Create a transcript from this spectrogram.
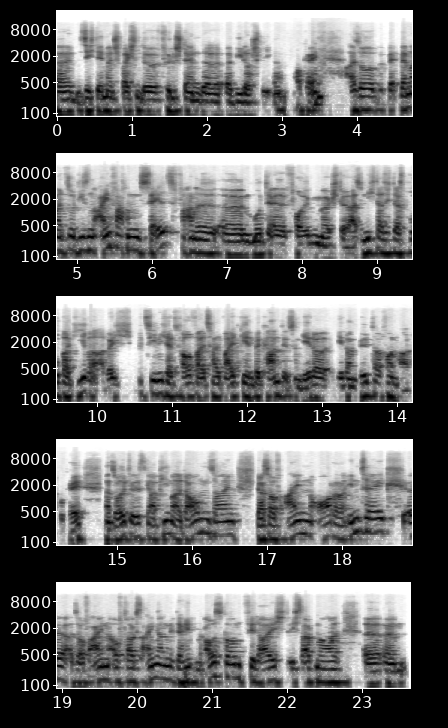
äh, sich dementsprechende Füllstände äh, widerspiegeln. Okay? Also wenn man so diesem einfachen Sales Funnel äh, Modell folgen möchte, also nicht, dass ich das propagiere, aber ich beziehe mich jetzt drauf, weil es halt weitgehend bekannt ist und jeder, jeder ein Bild davon hat, okay? Dann sollte es ja Pi mal Daumen sein, dass auf einen Order Intake, äh, also auf einen Auftragseingang, der hinten rauskommt, vielleicht, ich sag mal, äh, ähm,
